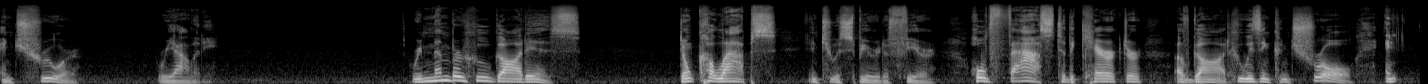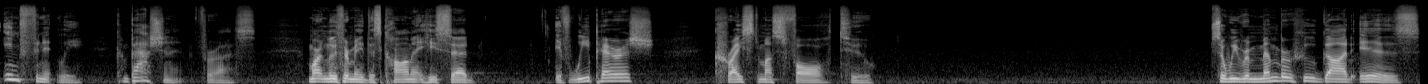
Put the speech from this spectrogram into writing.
and truer reality. Remember who God is. Don't collapse into a spirit of fear. Hold fast to the character of God who is in control and infinitely compassionate for us. Martin Luther made this comment. He said, If we perish, Christ must fall too. So we remember who God is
